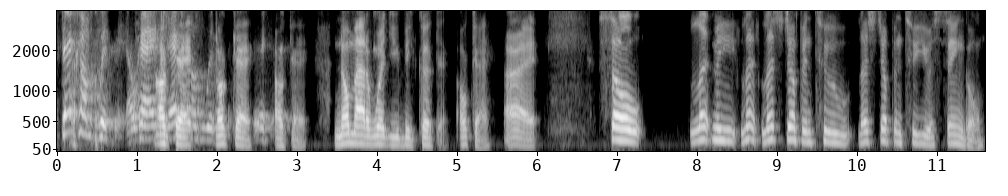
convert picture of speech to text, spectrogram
that comes with it. Okay. Okay. That comes with okay. It. okay. No matter what you be cooking. Okay. All right. So let me let let's jump into let's jump into your single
